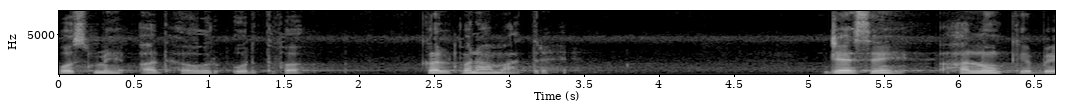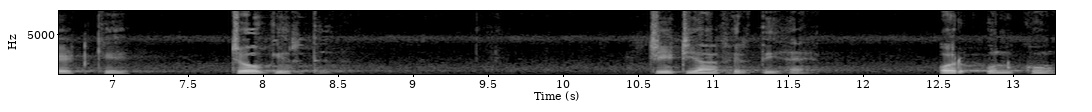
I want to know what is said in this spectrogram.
उसमें अध और ऊर्ध्व कल्पना मात्र है। जैसे हलों के बेट के चौगिर्द चीटियाँ फिरती है और उनको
